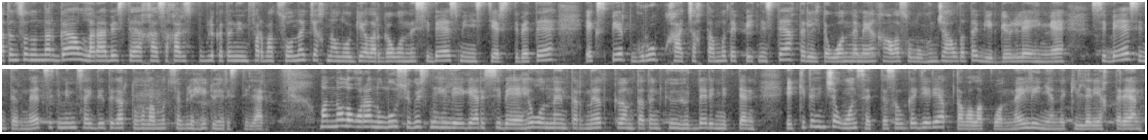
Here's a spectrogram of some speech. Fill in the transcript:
Атын сонуннарга Ларабесте Саха Республикатын информационна технологияларга онны сибәс министерстибете эксперт групп хачақтамы тәппетнесте ақтарылты онна мен қала солуғын жалдата бирге өліләхіңе сибәс интернет сетимин сайдытыгар туғыламыт сөбіліхи түхерістілер. Манна лоғыран улу сүгіс нехилегер сибәхи онна интернет кымтатын күйірдер инниттен 2017 сылға дері аптавалак онна линияны киллер яқтыры.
